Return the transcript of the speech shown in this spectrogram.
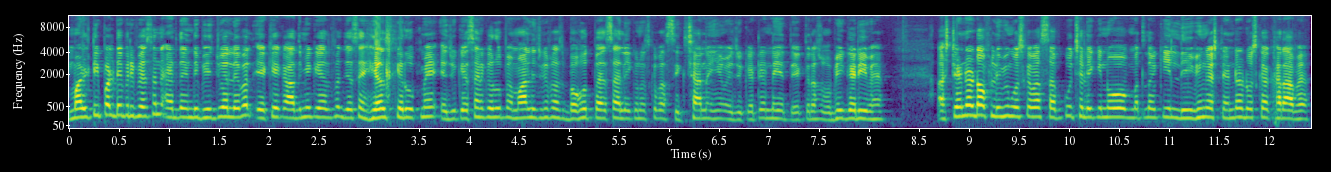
Multiple deprivation at the individual level एक एक आदमी के जैसे हेल्थ के रूप में एजुकेशन के रूप में, मान लीजिए उसके पास बहुत पैसा है, लेकिन उसके पास शिक्षा नहीं है एजुकेटेड नहीं है तो एक तरह से वो भी गरीब है। स्टैंडर्ड ऑफ़ लिविंग उसके पास सब कुछ है, लेकिन वो मतलब कि लिविंग स्टैंडर्ड उसका ख़राब है।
